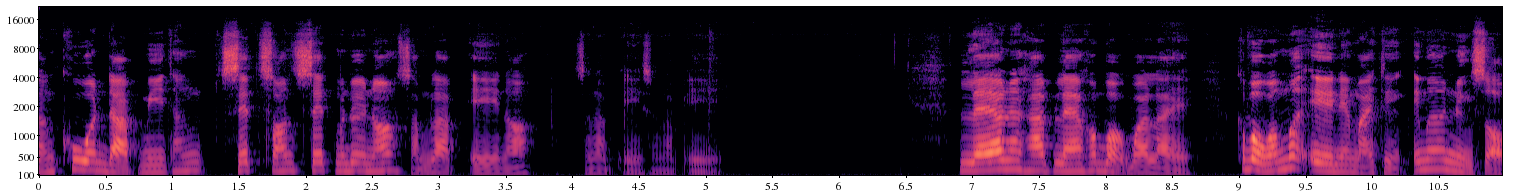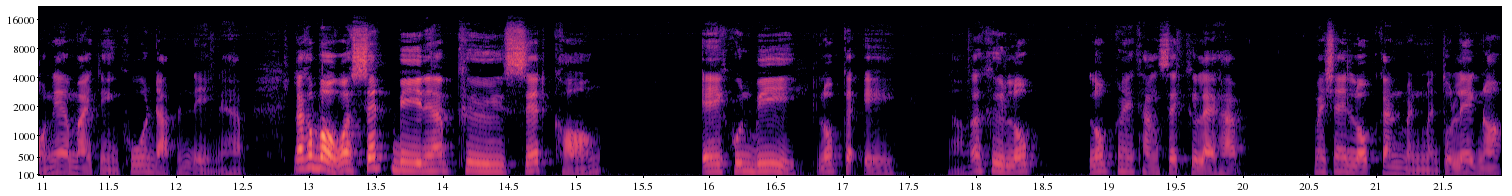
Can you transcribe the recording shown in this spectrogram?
ทั้งคู่อันดับมีทั้งเซตซ้อนเซตมาด้วยเนาะสำหรับ A เนาะสำหรับ A สำหรับ A แล้วนะครับแล้วเขาบอกว่าอะไรเขาบอกว่าเมื่อ A เนี่ยหมายถึงเอ้เมื่อ 1 2เนี่ยหมายถึงคู่อันดับนั่นเองนะครับ แล้วเขาบอกว่าเซต B นะครับคือเซตของ a คูณ b ลบกับ a เนาะก็คือลบลบในทางเซตคืออะไรครับ ไม่ใช่ลบกันเหมือนเหมือนตัวเลขเนาะ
